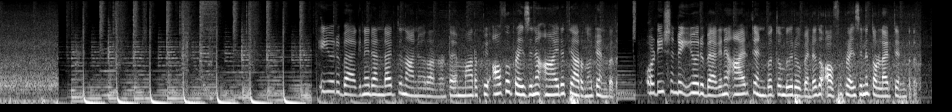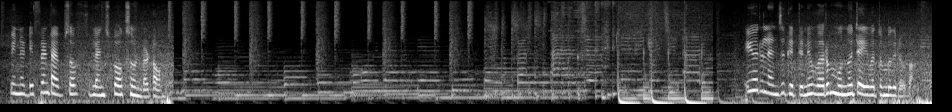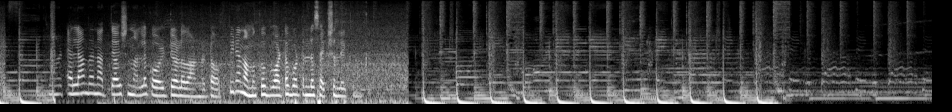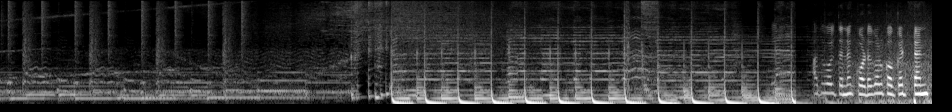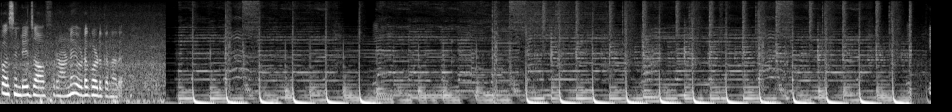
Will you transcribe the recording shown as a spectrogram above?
ഈ ഒരു ബാഗിന് രണ്ടായിരത്തി നാനൂറാണ് കേട്ടോ എം ആർ പി ഓഫർ പ്രൈസിന് ആയിരത്തി അറുന്നൂറ്റി എൺപത്. ഒഡീഷന്റെ ഈ ഒരു ബാഗിന് ആയിരത്തി എൺപത്തൊമ്പത് രൂപേന്റെ ഓഫർ പ്രൈസിന് തൊള്ളായിരത്തി എൺപത്. പിന്നെ ഡിഫറെന്റ് ടൈപ്സ് ഓഫ് ലഞ്ച് ബോക്സും ഉണ്ട് കേട്ടോ. ഈ ഒരു ലഞ്ച് കിറ്റിന് വെറും മുന്നൂറ്റി എഴുപത്തൊമ്പത് രൂപ. എല്ലാം തന്നെ അത്യാവശ്യം നല്ല ക്വാളിറ്റി ഉള്ളതാണ് കേട്ടോ പിന്നെ നമുക്ക് വാട്ടർ ബോട്ടിലിന്റെ സെക്ഷനിലേക്ക് നോക്കാം. അതുപോലെ തന്നെ കുടകൾക്കൊക്കെ ടെൻ പെർസെന്റേജ് ഓഫറാണ് ഇവിടെ കൊടുക്കുന്നത്.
